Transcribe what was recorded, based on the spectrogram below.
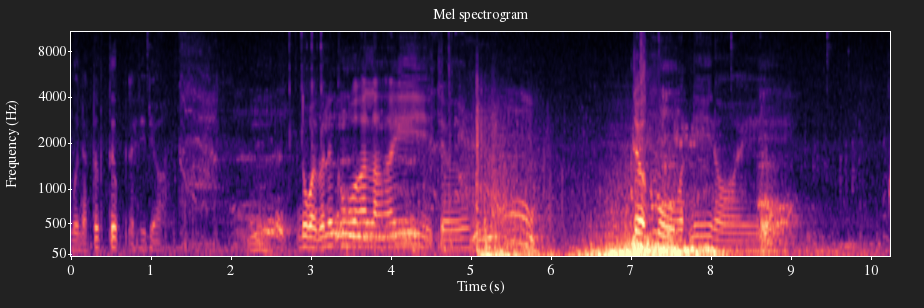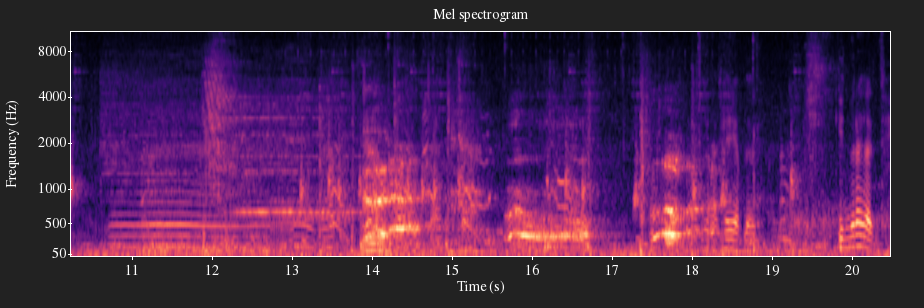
มือแบบตึ๊บๆเลยทีเดียว โดดไปเลยกลัวอะไร เจอ เจอโหมดนี่หน่อยนี่แหละเทพเลย กินไม่ได้แต่เท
